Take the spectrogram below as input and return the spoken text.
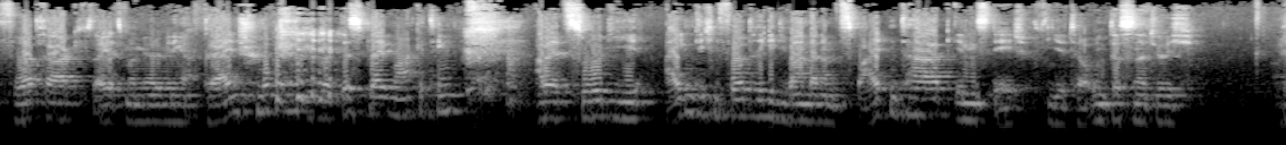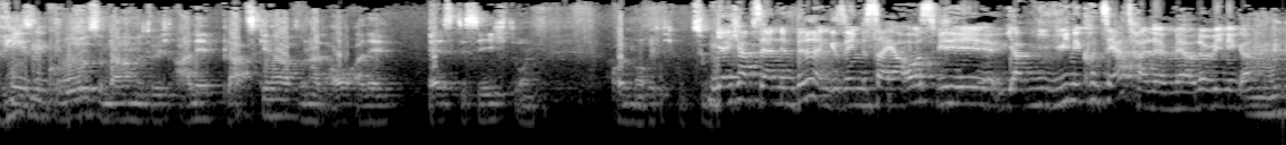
Vortrag, sage ich jetzt mal mehr oder weniger, reinschmuggeln über Display Marketing. Aber jetzt so die eigentlichen Vorträge, die waren dann am zweiten Tag im Stage Theater und das natürlich riesengroß und da haben natürlich alle Platz gehabt und hat auch alle beste Sicht und konnten wir auch richtig gut zu. Ja, ich habe es ja in den Bildern gesehen. Das sah ja aus wie, ja, wie, wie eine Konzerthalle, mehr oder weniger. Mhm.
